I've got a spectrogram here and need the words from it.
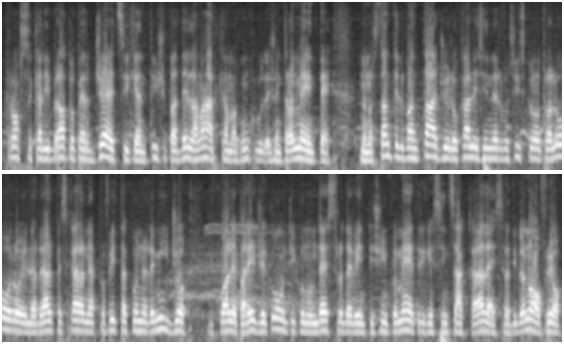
cross calibrato per Gelsi che anticipa della marca ma conclude centralmente. Nonostante il vantaggio i locali si innervosiscono tra loro e il Real Pescara ne approfitta con Remigio, il quale pareggia i conti con un destro dai 25 metri che si insacca alla destra di Donofrio.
